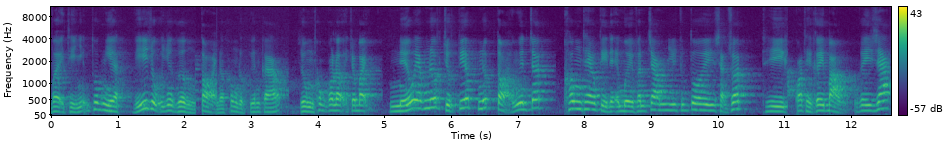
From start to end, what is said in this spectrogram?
Vậy thì những thuốc nhiệt, ví dụ như gừng, tỏi nó không được khuyến cáo, dùng không có lợi cho bệnh. Nếu ép nước trực tiếp, nước tỏi nguyên chất không theo tỷ lệ 10% như chúng tôi sản xuất thì có thể gây bỏng, gây rát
